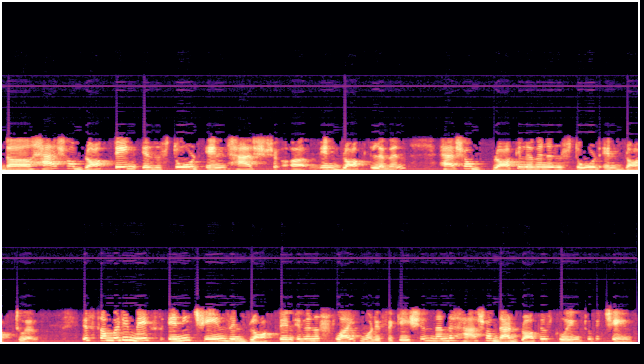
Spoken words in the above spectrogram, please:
The hash of block 10 is stored in hash uh, in block 11 hash of block 11 is stored in block 12 if somebody makes any change in block 10 even a slight modification then the hash of that block is going to be changed.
